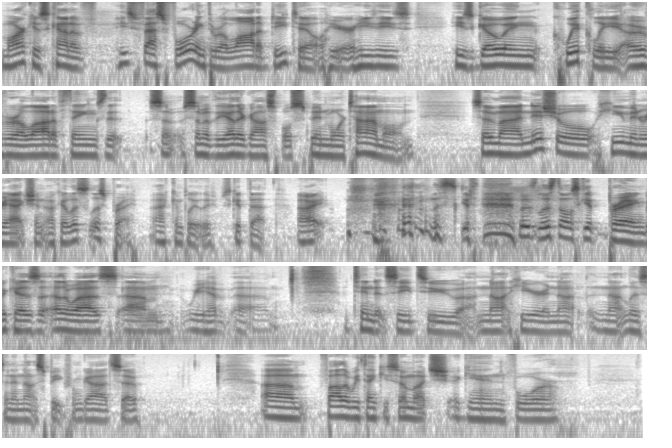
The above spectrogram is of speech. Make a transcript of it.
Mark is kind of he's fast forwarding through a lot of detail here. He, he's he's going quickly over a lot of things that some some of the other gospels spend more time on. So my initial human reaction, okay, let's let's pray. I completely skip that. All right, let's skip. Let's let's don't skip praying because otherwise um, we have uh, a tendency to uh, not hear and not not listen and not speak from God. So, um, Father, we thank you so much again for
